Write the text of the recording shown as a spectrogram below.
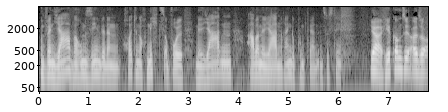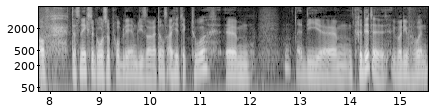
Und wenn ja, warum sehen wir denn heute noch nichts, obwohl Milliarden, aber Milliarden reingepumpt werden ins System? Ja, hier kommen Sie also auf das nächste große Problem dieser Rettungsarchitektur. Ähm, die ähm, Kredite, über die wir vorhin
